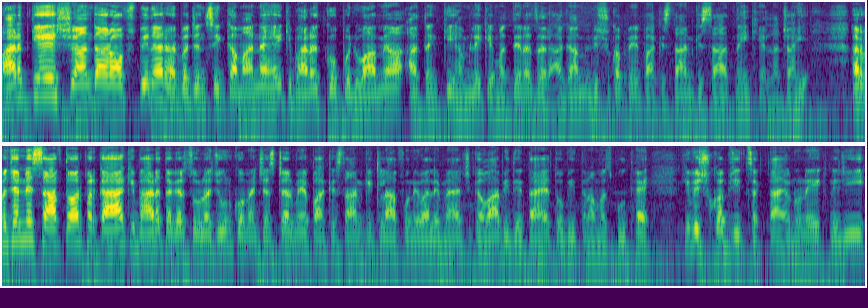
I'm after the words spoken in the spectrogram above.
भारत के शानदार ऑफ़ स्पिनर हरभजन सिंह का मानना है कि भारत को पुलवामा आतंकी हमले के मद्देनजर आगामी विश्व कप में पाकिस्तान के साथ नहीं खेलना चाहिए। हरभजन ने साफ़ तौर पर कहा कि भारत अगर 16 जून को मैनचेस्टर में पाकिस्तान के खिलाफ होने वाले मैच गवा भी देता है तो भी इतना मज़बूत है कि विश्व कप जीत सकता है। उन्होंने एक निजी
